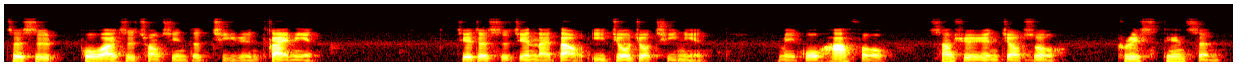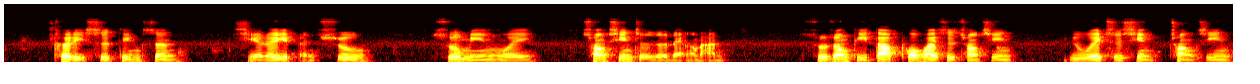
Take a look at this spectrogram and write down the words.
这是破坏式创新的起源概念。接着时间来到一九九七年，美国哈佛。商学院教授 Christensen 克里斯汀森写了一本书，书名为《创新者的两难》。书中提到破坏式创新与维持性创新，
